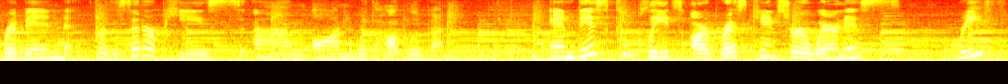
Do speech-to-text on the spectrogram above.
ribbon for the centerpiece um, on with a hot glue gun. And this completes our breast cancer awareness wreath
